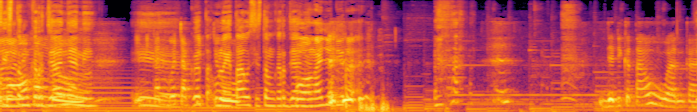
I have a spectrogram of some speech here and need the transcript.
sistem kerjanya dong. nih. Ini kan Iya, gue cap gua cip mulai cup. tahu sistem kerjanya. Bohong aja Dira. Jadi ketahuan kan.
